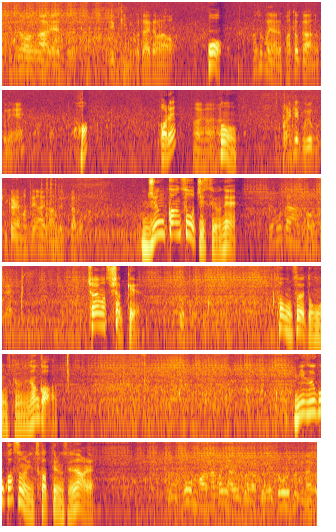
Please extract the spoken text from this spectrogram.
質問があるやつユッキーに答えてもらおうおあそこにあるパトカーの船はあれはいはいはい、うんあれ結構よく聞かれませんあれ何ですかとか循環装置っすよね循環装置ねちゃいましたっけそうそう多分そうやと思うんですけどねなんか水動かすのに使ってるんですよねあれうこう真ん中にあるから船通るときなんか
